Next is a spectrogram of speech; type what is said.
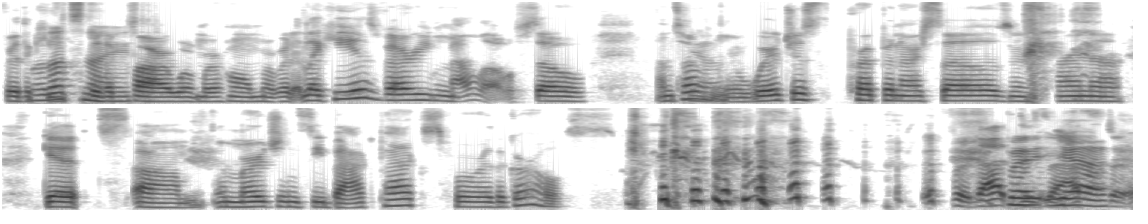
for the well, keys to nice. the car when we're home or whatever. Like he is very mellow. So I'm telling yeah. you, we're just prepping ourselves and trying to get um, emergency backpacks for the girls. for that but disaster. yeah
